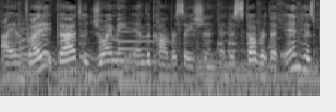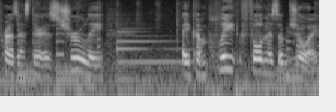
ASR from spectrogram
I invited God to join me in the conversation and discovered that in His presence there is truly a complete fullness of joy.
